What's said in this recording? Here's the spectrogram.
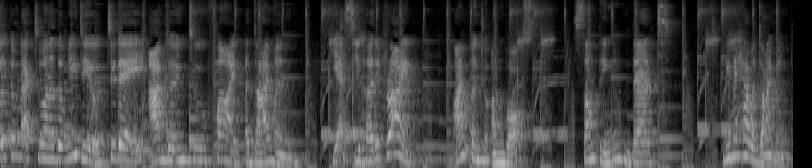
welcome back to another video. Today I'm going to find a diamond. Yes, you heard it right. I'm going to unbox something that we may have a diamond.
